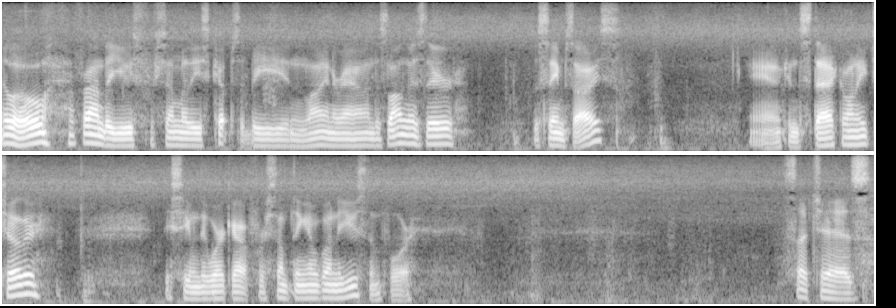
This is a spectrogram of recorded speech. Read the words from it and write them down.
Hello, I found a use for some of these cups that be in lying around as long as they're the same size and can stack on each other. They seem to work out for something I'm going to use them for. Such as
